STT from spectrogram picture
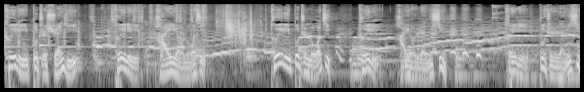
推理不止悬疑，推理还有逻辑；推理不止逻辑，推理还有人性；推理不止人性。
